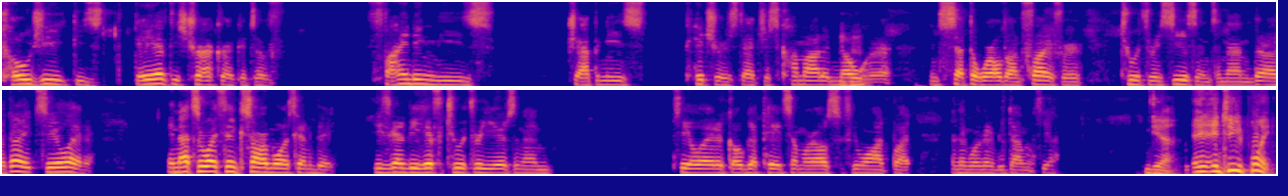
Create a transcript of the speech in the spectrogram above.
Koji, these they have these track records of finding these Japanese pitchers that just come out of mm-hmm. nowhere mm-hmm. and set the world on fire for two or three seasons, and then they're like, "All right, see you later." and that's who I think Sawamura is going to be. He's going to be here for two or three years, and then see you later. Go get paid somewhere else if you want, but I think we're going to be done with you. Yeah, and, and to your point,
